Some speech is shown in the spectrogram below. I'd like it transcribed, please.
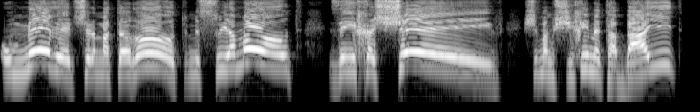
אומרת שלמטרות מסוימות זה ייחשב שממשיכים את הבית,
